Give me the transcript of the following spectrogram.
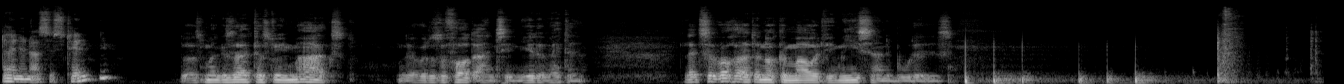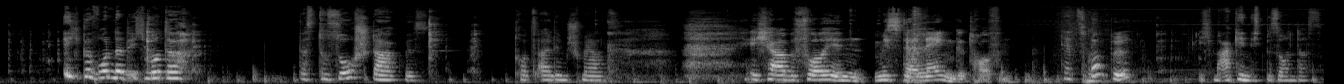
Deinen Assistenten? Du hast mal gesagt, dass du ihn magst. Und er würde sofort einziehen, jede Wette. Letzte Woche hat er noch gemault, wie mies seine Bude ist. Ich bewundere dich, Mutter, dass du so stark bist. Trotz all dem Schmerz. Ich habe vorhin Mr. Lang getroffen. Teds Kumpel? Ich mag ihn nicht besonders.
